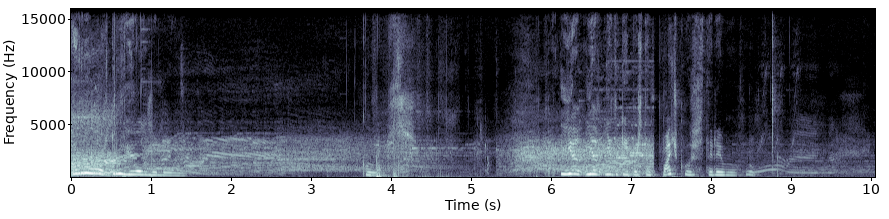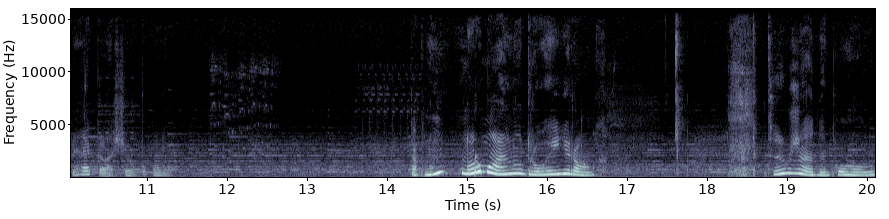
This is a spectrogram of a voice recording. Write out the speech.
Хорош, другий гол забиває. Клас. Я, я, я такий просто в пачку стрибнув. Ну, я краще покажу. Так, ну, нормально, другий ранг. Це вже непогано.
